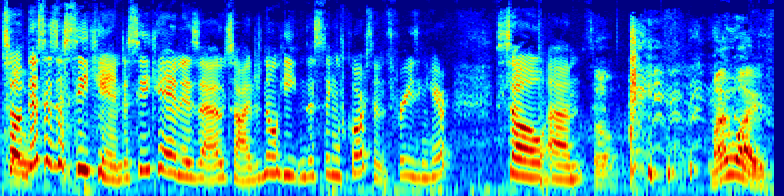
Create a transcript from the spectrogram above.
So So- this is a sea can. The sea can is outside. There's no heat in this thing, of course, and it's freezing here. So um, So my wife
